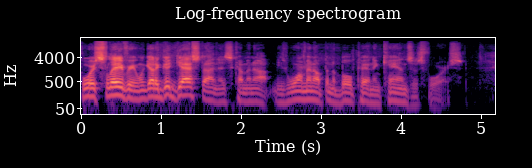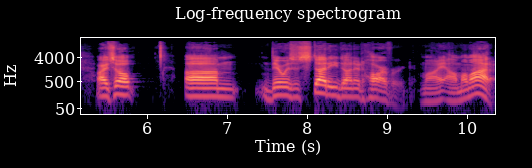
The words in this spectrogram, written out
for slavery. And we got a good guest on this coming up. He's warming up in the bullpen in Kansas for us. All right, so um, there was a study done at Harvard, my alma mater.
